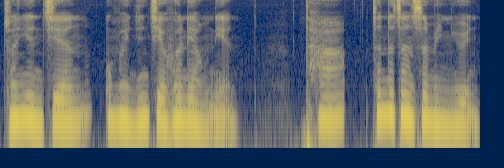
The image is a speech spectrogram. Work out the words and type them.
转眼间我们已经结婚两年，他。真的战胜命运。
